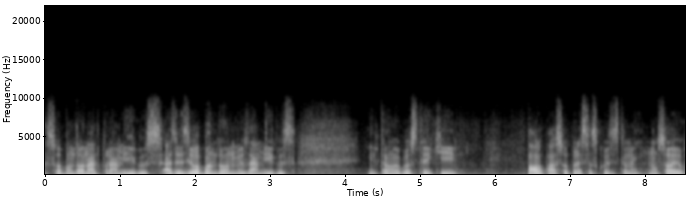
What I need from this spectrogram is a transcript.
sou abandonado por amigos, às vezes eu abandono meus amigos. Então eu gostei que Paulo passou por essas coisas também, não só eu.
